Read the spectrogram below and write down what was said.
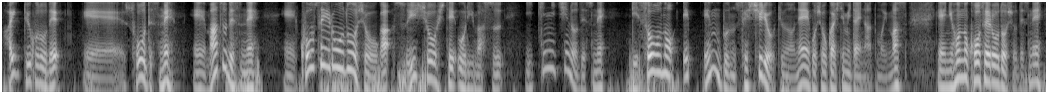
はい、ということで、えー、そうですね、えー、まずですね、えー、厚生労働省が推奨しております、1日のですね、理想の塩分摂取量というのをね、ご紹介してみたいなと思います。えー、日本の厚生労働省ですね、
